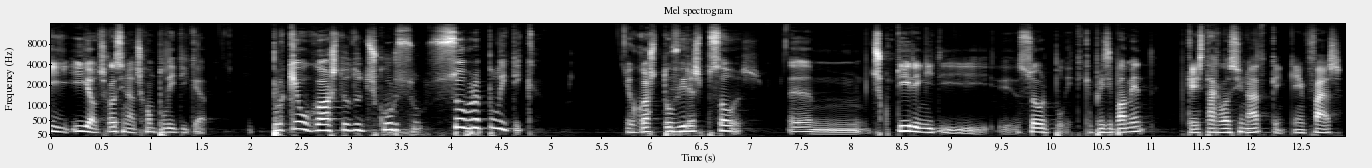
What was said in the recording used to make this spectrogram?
e, e outros relacionados com política porque eu gosto do discurso sobre a política. Eu gosto de ouvir as pessoas um, discutirem e, e, sobre política, principalmente quem está relacionado, quem, quem faz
